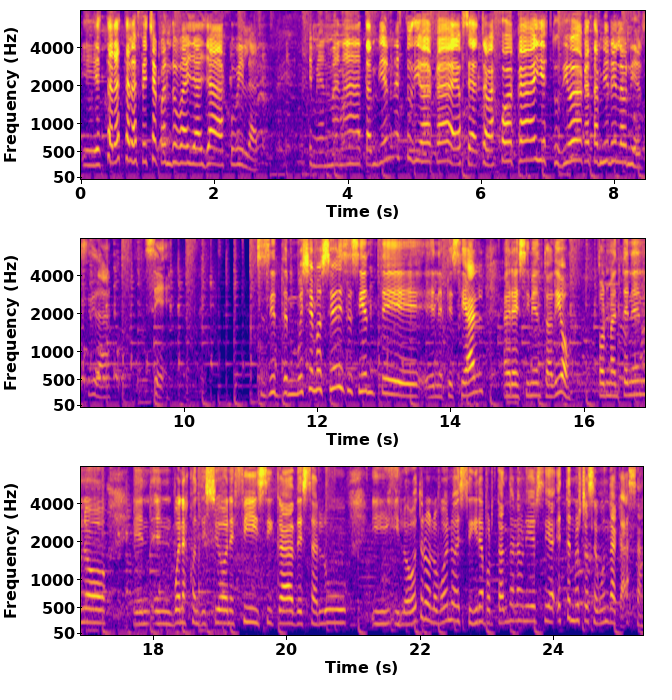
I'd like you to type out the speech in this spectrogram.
y estar hasta la fecha cuando vaya ya a jubilar. Mi hermana también estudió acá, o sea, trabajó acá y estudió acá también en la universidad. Sí. Se siente mucha emoción y se siente en especial agradecimiento a Dios por mantenernos en, buenas condiciones físicas, de salud y, lo otro, lo bueno es seguir aportando a la universidad. Esta es nuestra segunda casa,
